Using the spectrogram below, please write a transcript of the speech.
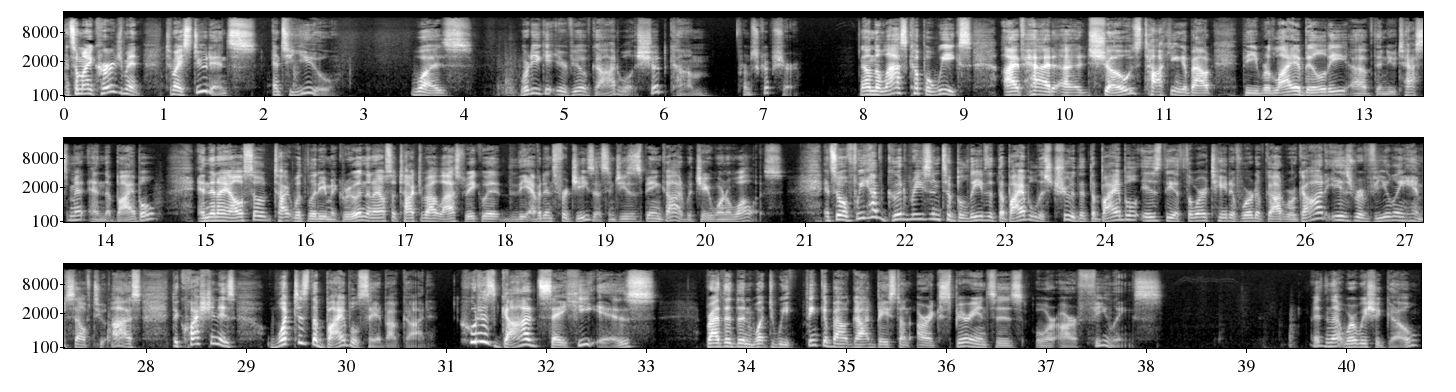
And so, my encouragement to my students and to you was where do you get your view of God? Well, it should come from Scripture. Now, in the last couple weeks, I've had uh, shows talking about the reliability of the New Testament and the Bible. And then I also talked with Lydia McGrew, and then I also talked about last week with the evidence for Jesus and Jesus being God with J. Warner Wallace. And so, if we have good reason to believe that the Bible is true, that the Bible is the authoritative word of God, where God is revealing himself to us, the question is what does the Bible say about God? Who does God say he is, rather than what do we think about God based on our experiences or our feelings? Isn't that where we should go?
